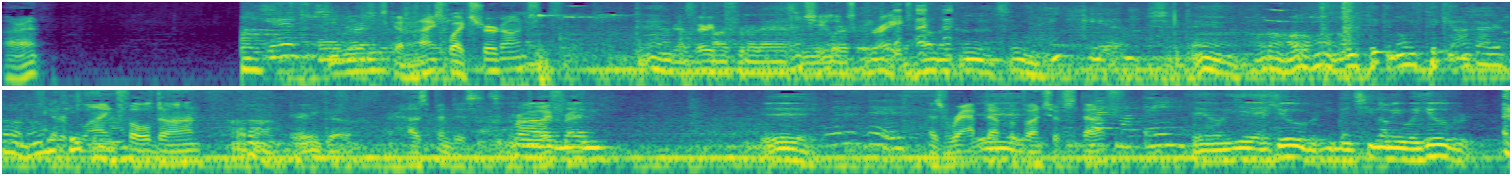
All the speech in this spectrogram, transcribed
All right. She's got a nice white shirt on. She's Damn, that's Very very for that ass. and she looks great. Hella good too. Thank you. Shit, damn. Hold on, hold on, hold on. Don't be picking, don't be picking. I got it. Hold on, don't be got her picking. blindfold on. Hold on, there you go. Her husband is her Surprise, boyfriend baby. Yeah, has wrapped up a bunch of stuff. hell yeah, Hubert. You've been cheating on me with Hubert.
